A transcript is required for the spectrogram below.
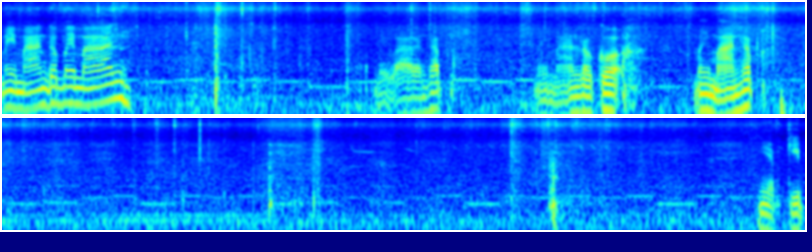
ไม่หมานก็ไม่หมานไม่ว่ากันครับ ไม่หมานเราก็ไม่หมานครับเงียบกิบ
